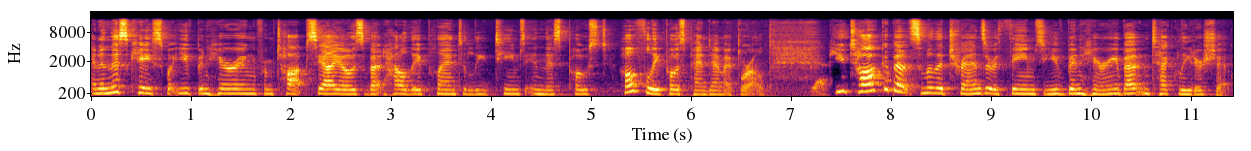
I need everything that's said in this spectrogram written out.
And in this case, what you've been hearing from top CIOs about how they plan to lead teams in this post, hopefully post pandemic world. Yes. Can you talk about some of the trends or themes you've been hearing about in tech leadership?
